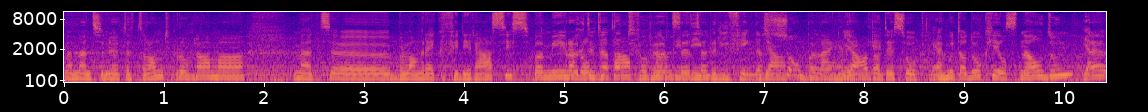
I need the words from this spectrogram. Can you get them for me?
met mensen uit het randprogramma, met uh, belangrijke federaties waarmee Prachtig we rond de dat tafel dat gebeurt, zitten. die debriefing. Dat ja. is zo belangrijk. Ja, hè? dat is zo. Ja. En je moet dat ook heel snel doen. Ja. Hè.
